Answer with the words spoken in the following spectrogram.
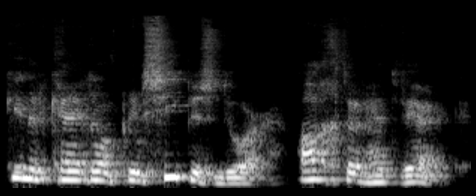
Kinderen krijgen dan principes door, achter het werk.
